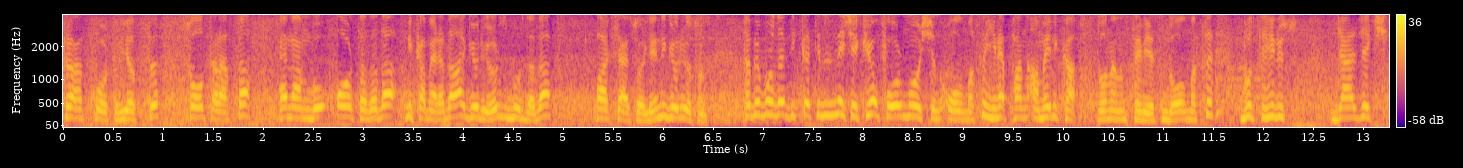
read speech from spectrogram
Transporter yazısı sol tarafta. Hemen bu ortada da bir kamera daha görüyoruz. Burada da park sensörlerini görüyorsunuz. Tabi burada dikkatimizi ne çekiyor? 4Motion olması, yine Pan Amerika donanım seviyesinde olması. Bu henüz gelecek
